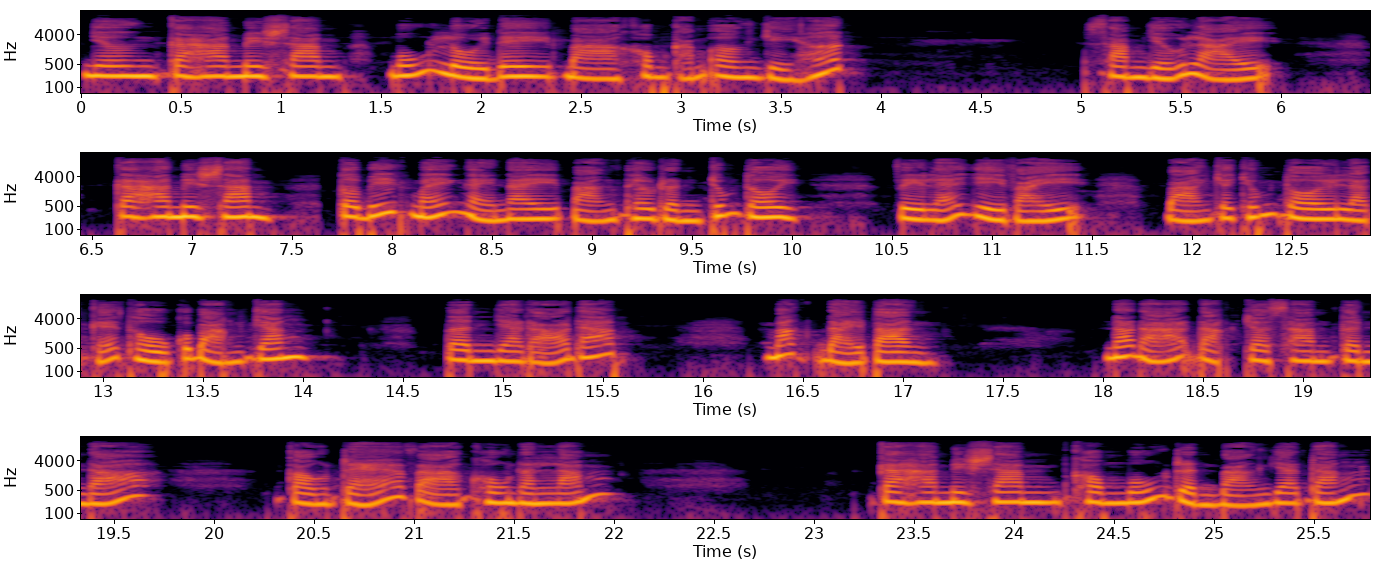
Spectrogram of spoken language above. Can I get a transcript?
Nhưng Kahamisam muốn lùi đi mà không cảm ơn gì hết. Sam giữ lại. Kahamisam, tôi biết mấy ngày nay bạn theo rình chúng tôi. Vì lẽ gì vậy? Bạn cho chúng tôi là kẻ thù của bạn chăng? Tên da đỏ đáp. Mắt đại bàng. Nó đã đặt cho Sam tên đó. Còn trẻ và khôn đanh lắm. Kahamisam không muốn rình bạn da trắng,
